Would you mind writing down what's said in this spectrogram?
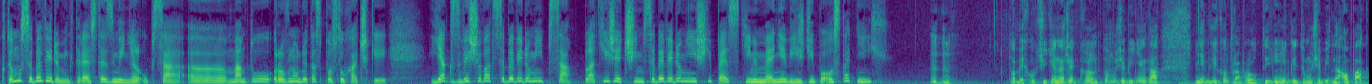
K tomu sebevědomí, které jste zmínil u psa, uh, mám tu rovnou dotaz posluchačky. Jak zvyšovat sebevědomí psa? Platí, že čím sebevědomější pes, tím méně výjíždí po ostatních? Mm-mm. To bych určitě neřekl, to může být někda, někdy kontraproduktivní, někdy to může být naopak.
